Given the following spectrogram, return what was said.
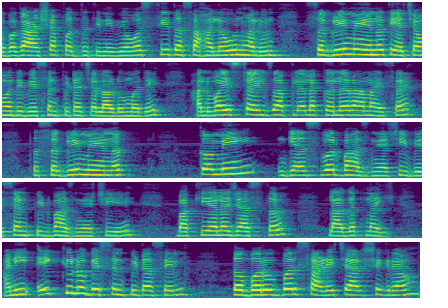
तर बघा अशा पद्धतीने व्यवस्थित असं हलवून हलवून सगळी मेहनत याच्यामध्ये बेसन पिठाच्या लाडूमध्ये. हलवाई स्टाईलचा आपल्याला कलर आणायचा आहे. तर सगळी मेहनत कमी गॅसवर भाजण्याची बेसनपीठ भाजण्याची आहे. बाकी याला जास्त लागत नाही. आणि एक किलो बेसनपीठ असेल तर बरोबर साडेचारशे ग्रॅम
